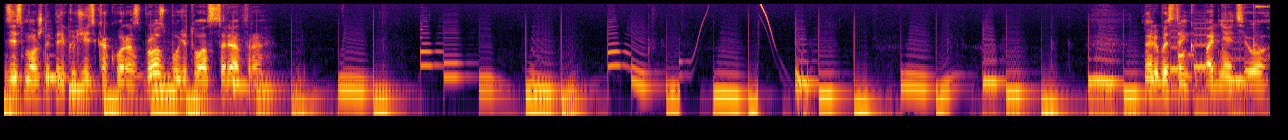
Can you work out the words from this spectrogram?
Здесь можно переключить, какой разброс будет у осциллятора. Ну или быстренько поднять его.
